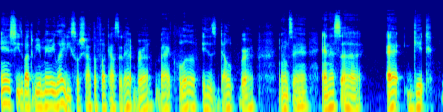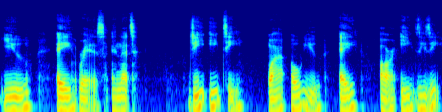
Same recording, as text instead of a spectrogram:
And she's about to be a married lady. So shout the fuck out to that, bruh. Back love is dope, bruh. You know what I'm saying? And that's uh, at Get You A Res. And that's G E T Y O U A R E Z Z.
